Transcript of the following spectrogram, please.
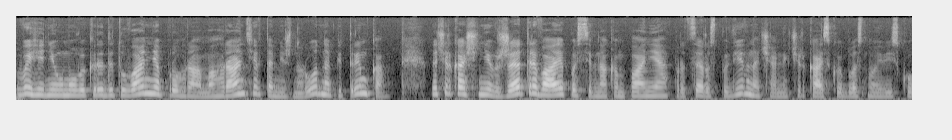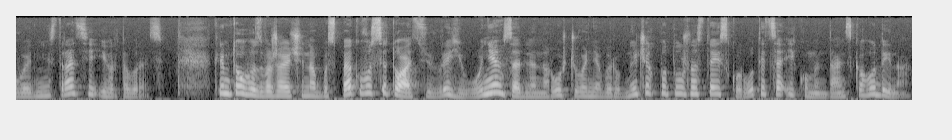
Вигідні умови кредитування, програма грантів та міжнародна підтримка. На Черкащині вже триває посівна кампанія. Про це розповів начальник Черкаської обласної військової адміністрації Ігор Табурець. Крім того, зважаючи на безпекову ситуацію в регіоні, задля нарощування виробничих потужностей скоротиться і комендантська година.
